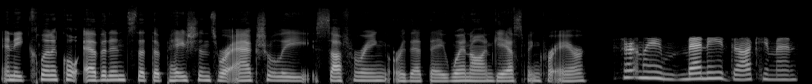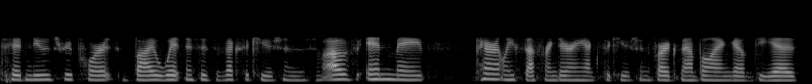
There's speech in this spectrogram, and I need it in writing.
any clinical evidence that the patients were actually suffering or that they went on gasping for air? Certainly, many documented news reports by witnesses of executions of inmates apparently suffering during execution. For example, Angel Diaz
